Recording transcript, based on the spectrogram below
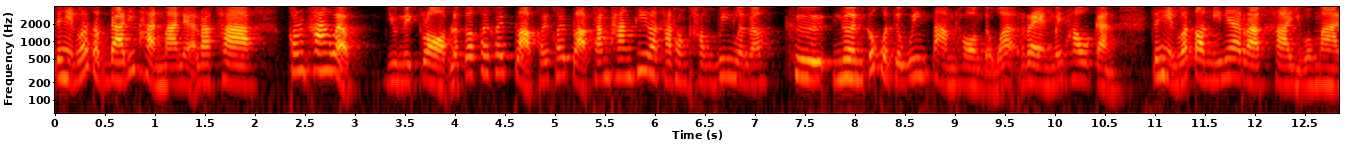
จะเห็นว่าสัปดาห์ที่ผ่านมาเนี่ยราคาค่อนข้างแบบ อยู่ในกรอบแล้วก็ค่อยๆ ปรับ ค่อยๆ ปรับทั้งๆทที่ราคาทองคำวิ่งแล้วเนาะคือเงินก็ควรจะวิ่งตามทองแต่ว่าแรงไม่เท่ากัน จะเห็นว่าตอนนี้เนี่ยราคาอยู่ประมาณ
